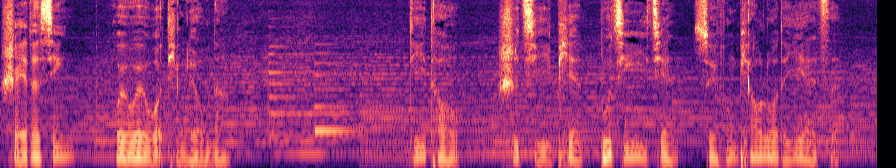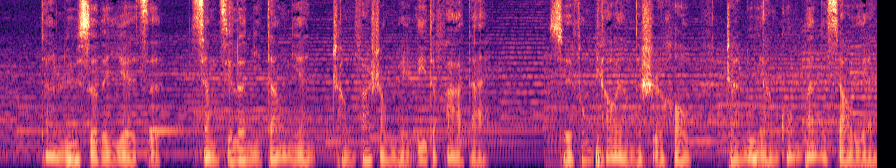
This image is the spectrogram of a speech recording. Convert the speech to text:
谁的心会为我停留呢？低头拾起一片不经意间随风飘落的叶子，淡绿色的叶子像极了你当年长发上美丽的发带，随风飘扬的时候。展露阳光般的笑颜，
